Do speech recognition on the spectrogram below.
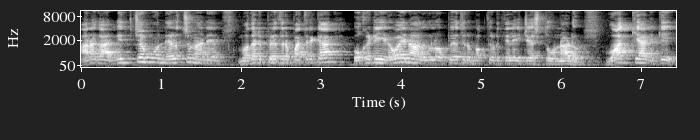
అనగా నిత్యము నిలుచును అని మొదటి పేతురు పత్రిక ఒకటి ఇరవై నాలుగులో పేతుడు భక్తుడు తెలియజేస్తూ ఉన్నాడు. వాక్యానికి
